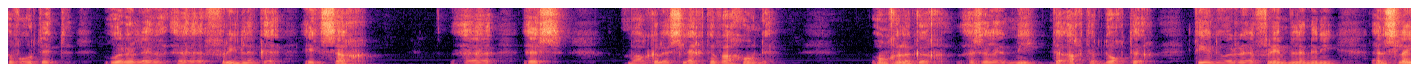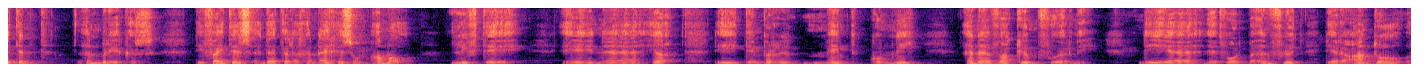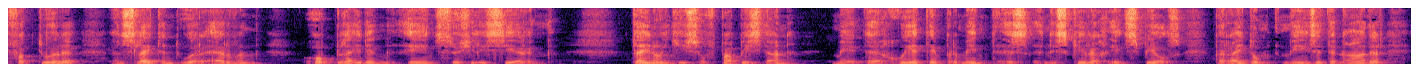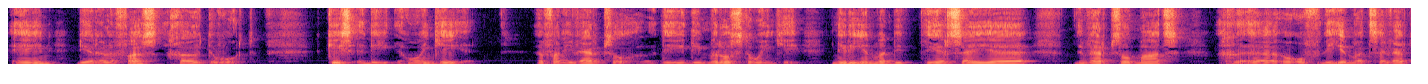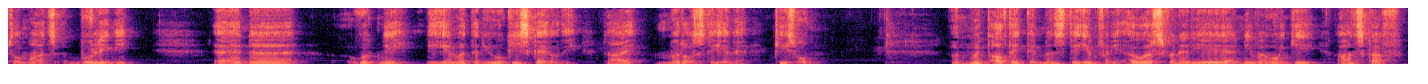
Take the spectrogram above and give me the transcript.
geword het oor hulle uh, vriendelike en sag uh, is, maak hulle slechte waghonde. Ongelukkig is hulle nie te achterdochtig teenoor uh, vreemdelinge nie, insluitend inbrekers. Die feit is dat hulle geneig is om amal lief te hee. En uh, ja, die temperament kom nie in een vacuum voor nie. Die, uh, dit word beïnvloed dier een aantal faktore, insluitend oor erving, opleiding en socialisering. Kleinhondjies of pappies dan, met een goeie temperament is neskierig en speels, bereid om mense te nader en dier hulle vastgehoud te word. Kies die hondje van die werpsel, die, die middelste hondje, nie die een wat die, dier sy uh, werpselmaats uh, of die een wat sy werpselmaats boelie nie, en uh, ook nie die een wat in die hoekie skuil nie, die middelste ene, kies om ontmoet altyd ten minste een van die ouwers wanneer jy een nieuwe hondje aanskaf.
